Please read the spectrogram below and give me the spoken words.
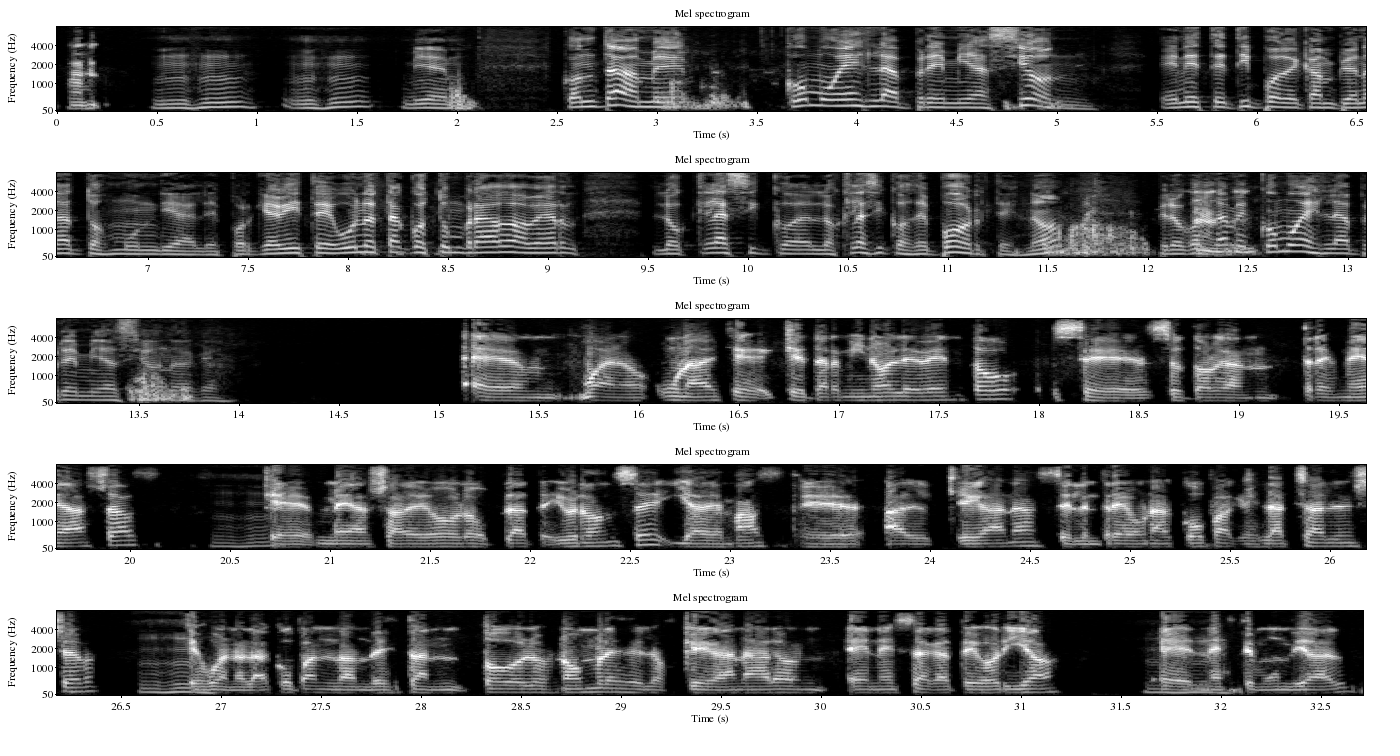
Bien. Contame, ¿cómo es la premiación en este tipo de campeonatos mundiales? Porque, viste, uno está acostumbrado a ver los clásicos, los clásicos deportes, ¿no? Pero contame. ¿cómo es la premiación acá? Eh, bueno, una vez que, que terminó el evento, se, se otorgan tres medallas, que medalla de oro, plata y bronce, y además eh, al que gana se le entrega una copa que es la Challenger, que es bueno la copa en donde están todos los nombres de los que ganaron en esa categoría en este mundial.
